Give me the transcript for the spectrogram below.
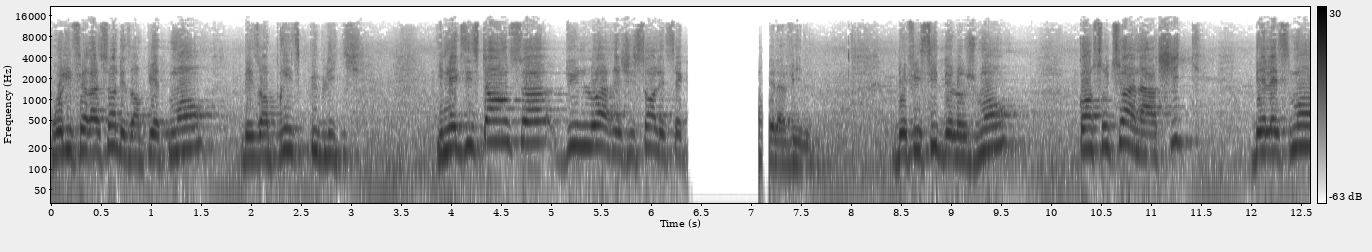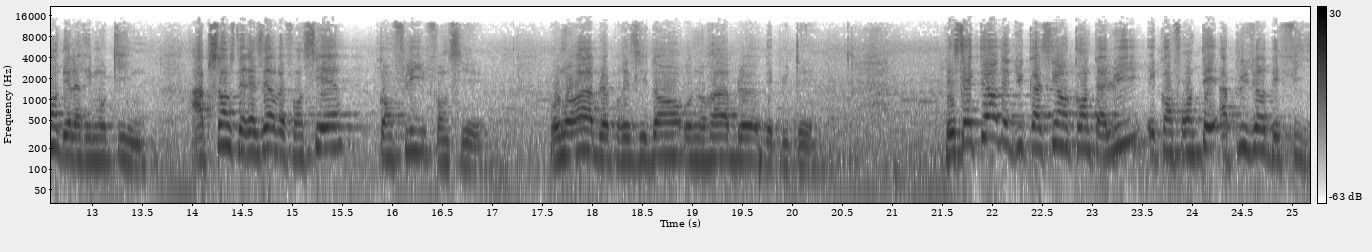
Prolifération des empiètements des emprises publiques. Inexistence d'une loi régissant les secteurs de la ville. Déficit de logement. Construction anarchique. Délaissement de la rimoquine. Absence de réserves foncières. Conflit foncier. Honorable Président, honorable député. Le secteur d'éducation, quant à lui, est confronté à plusieurs défis,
